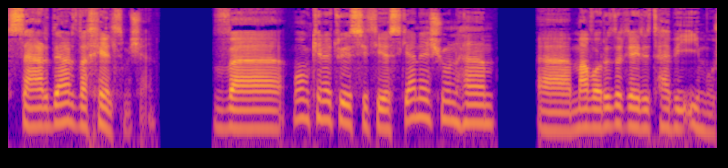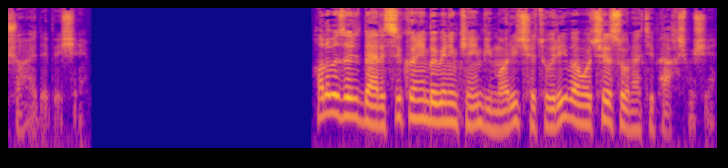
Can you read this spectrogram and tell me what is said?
سردرد و خلط میشن و ممکنه توی سی تی اسکنشون هم موارد غیر طبیعی مشاهده بشه. حالا بذارید بررسی کنیم ببینیم که این بیماری چطوری و با چه سرعتی پخش میشه.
